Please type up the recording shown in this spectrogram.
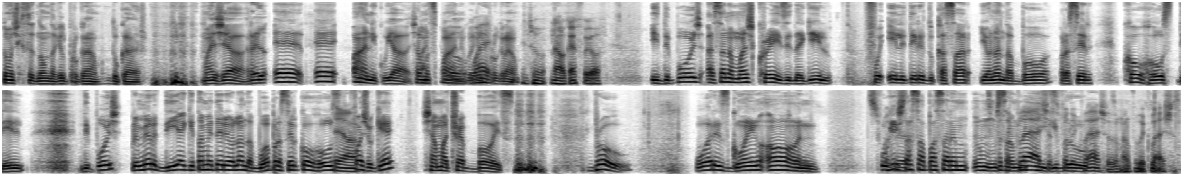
Não vou esquecer o nome daquele programa, do gajo. Mas já, é, é pânico, já. Chama-se pânico Oh, aquele programa. Então, Não, o gajo foi off. E depois, a cena mais crazy daquilo foi ele ter ido caçar Yolanda Boa para ser co-host dele. Depois, primeiro dia que também ter Yolanda Boa para ser co-host, Yeah. faz o quê? Chama Trap Boys. Bro, what is going on? O the- está-se a passar em, em Moçambique, for the bro? clashes, man, for the clashes.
